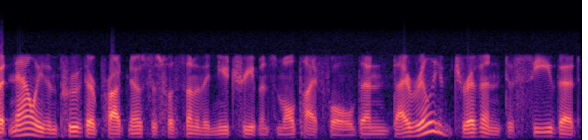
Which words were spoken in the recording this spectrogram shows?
But now we've improved their prognosis with some of the new treatments multifold. And I really am driven to see that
